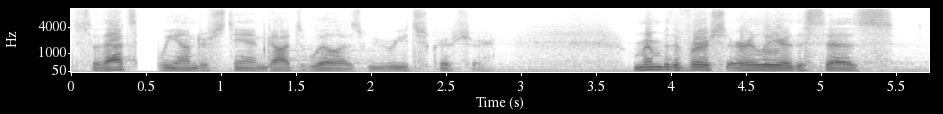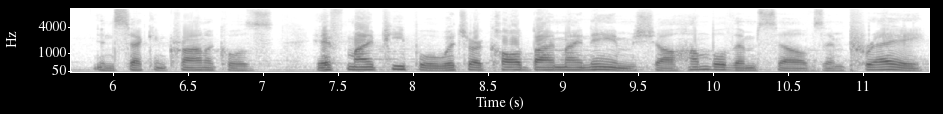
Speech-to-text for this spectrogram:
So that's how we understand God's will as we read Scripture. Remember the verse earlier that says in Second Chronicles, If my people, which are called by my name, shall humble themselves and pray,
